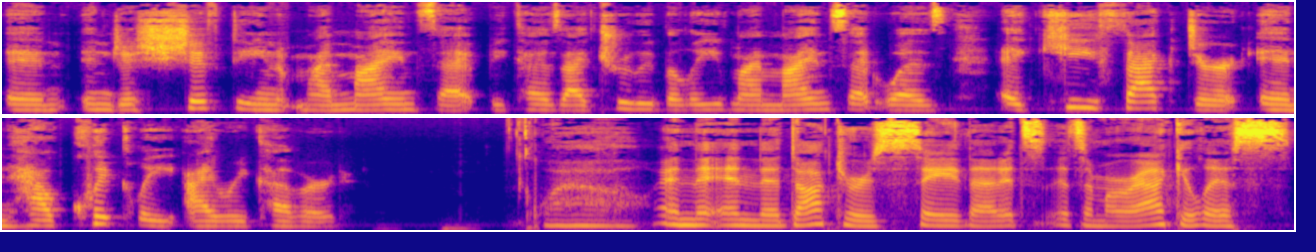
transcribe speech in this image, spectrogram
in, in just shifting my mindset because I truly believe my mindset was a key factor in how quickly I recovered. Wow. And the, and the doctors say that it's, it's a miraculous,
